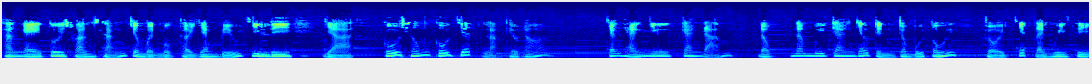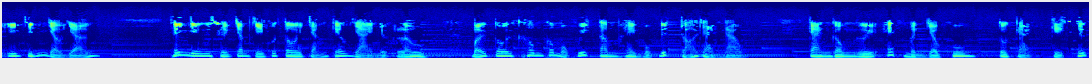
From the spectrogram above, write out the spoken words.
Hàng ngày tôi soạn sẵn cho mình một thời gian biểu chi ly và cố sống cố chết làm theo nó. Chẳng hạn như can đảm đọc 50 trang giáo trình trong buổi tối rồi chép lại nguyên si ý chính vào dở. Thế nhưng sự chăm chỉ của tôi chẳng kéo dài được lâu bởi tôi không có một quyết tâm hay mục đích rõ ràng nào. Càng gồng người ép mình vào khuôn, tôi càng kiệt sức.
